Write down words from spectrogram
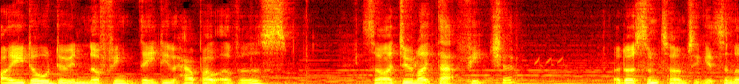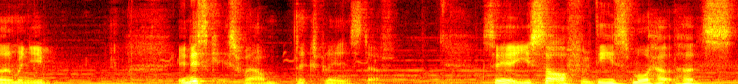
idle doing nothing, they do help out others. So I do like that feature. Although sometimes it gets annoying when you... In this case, well, I'm explaining stuff. So yeah, you start off with these small huts,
